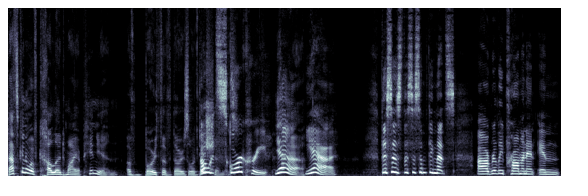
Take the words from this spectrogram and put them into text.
that's going to have colored my opinion of both of those auditions. Oh, it's score creep. Yeah. Yeah. This is this is something that's uh, really prominent in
